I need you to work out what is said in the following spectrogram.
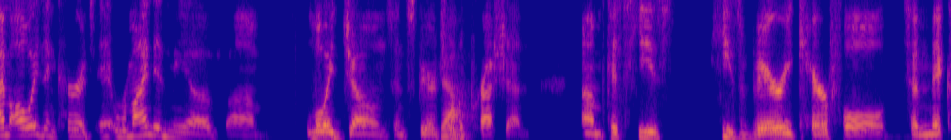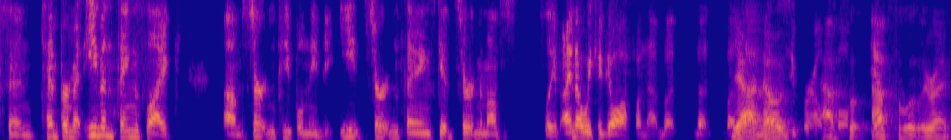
I'm always encouraged. It reminded me of um, Lloyd Jones in Spiritual Yeah. Depression, because he's he's very careful to mix in temperament, even things like um, certain people need to eat certain things, get certain amounts of sleep. I know we could go off on that, but that, but yeah, no, super helpful. absolutely, Yeah. absolutely right.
